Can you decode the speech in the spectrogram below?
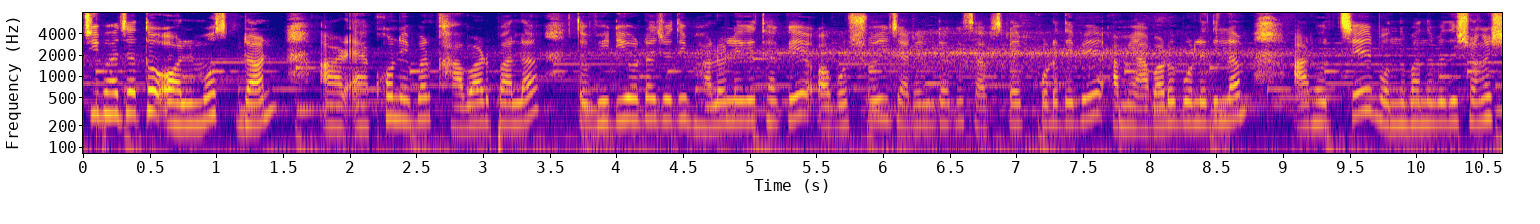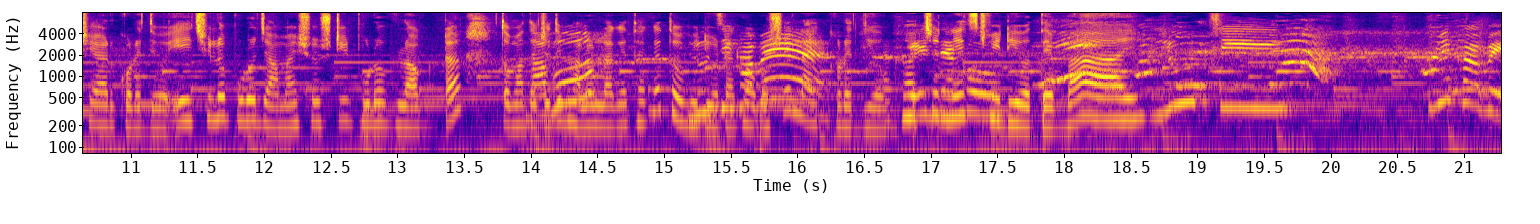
লুচি ভাজা তো অলমোস্ট ডান আর এখন এবার খাবার পালা। তো ভিডিওটা যদি ভালো লেগে থাকে অবশ্যই চ্যানেলটাকে সাবস্ক্রাইব করে দেবে। আমি আবারও বলে দিলাম। আর হচ্ছে বন্ধুবান্ধবদের সঙ্গে শেয়ার করে দিও। এই ছিল পুরো জামাই ষষ্ঠীর পুরো ব্লগটা তোমাদের যদি ভালো লাগে থাকে তো ভিডিওটাকে অবশ্যই লাইক করে দিও। হচ্ছে। নেক্সট ভিডিওতে। বাই লুচি। তুমি খাবে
